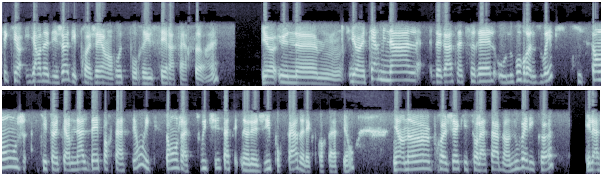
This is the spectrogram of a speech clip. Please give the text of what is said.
c'est qu'il y, en a déjà des projets en route pour réussir à faire ça. Hein? Il, y a une, euh, il y a un terminal de gaz naturel au Nouveau-Brunswick qui songe, qui est un terminal d'importation et qui songe à switcher sa technologie pour faire de l'exportation. Il y en a un projet qui est sur la table en Nouvelle-Écosse. Et la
